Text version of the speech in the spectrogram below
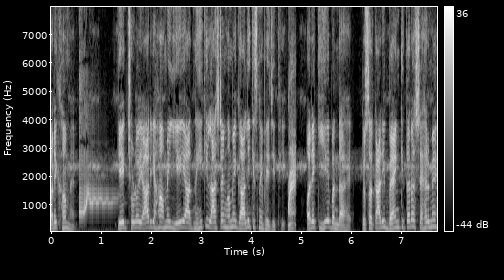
और एक हम हैं। केक छोड़ो यार, यहाँ हमें ये याद नहीं कि लास्ट टाइम हमें गाली किसने भेजी थी। और एक ये बंदा है, जो सरकारी बैंक की तरह शहर में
